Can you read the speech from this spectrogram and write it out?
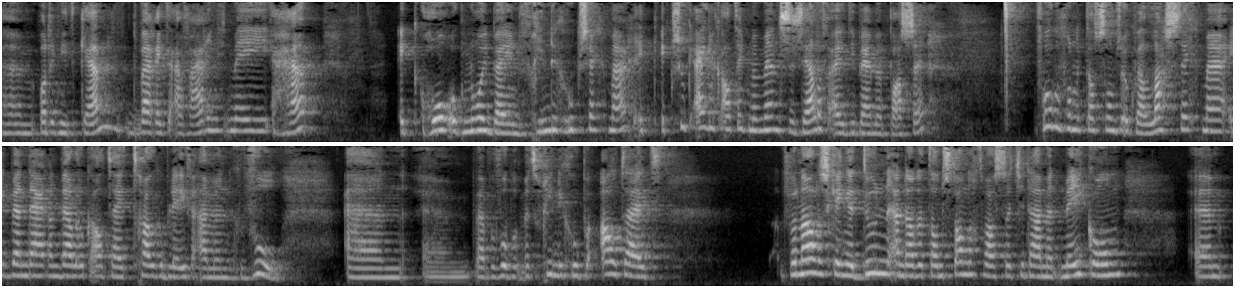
um, wat ik niet ken, waar ik de ervaring niet mee heb. Ik hoor ook nooit bij een vriendengroep, zeg maar. Ik, ik zoek eigenlijk altijd mijn mensen zelf uit die bij me passen. Vroeger vond ik dat soms ook wel lastig, maar ik ben daarin wel ook altijd trouw gebleven aan mijn gevoel. En um, hebben bijvoorbeeld met vriendengroepen altijd van alles gingen doen en dat het dan standaard was dat je daar met mee kon. Um,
